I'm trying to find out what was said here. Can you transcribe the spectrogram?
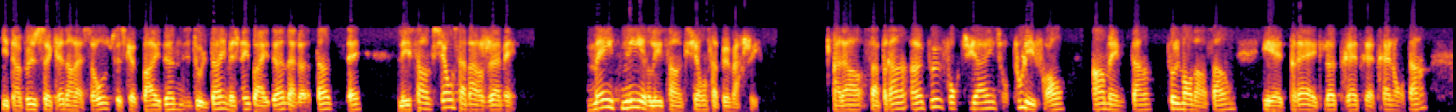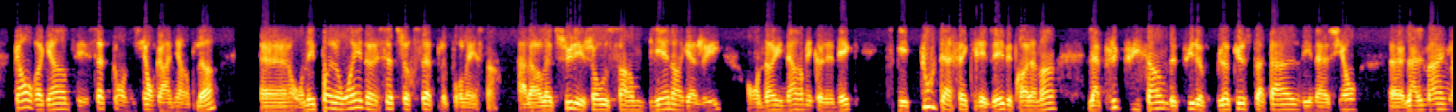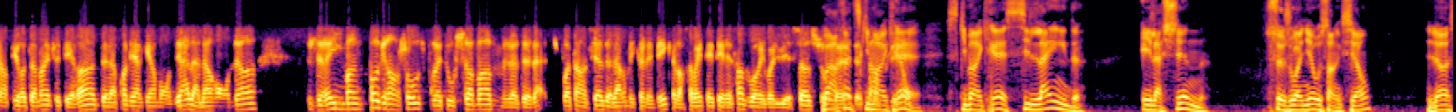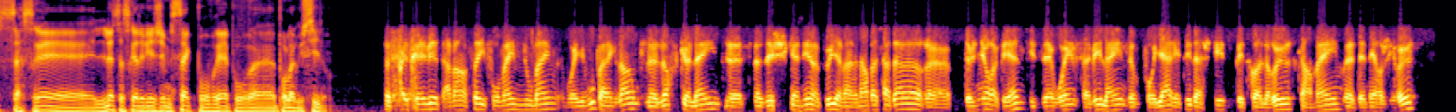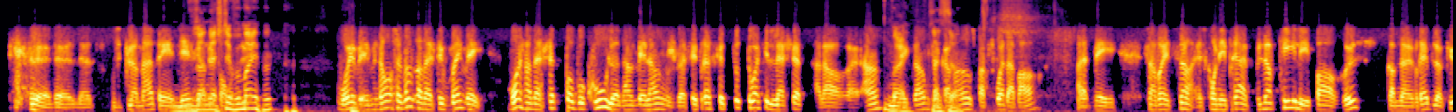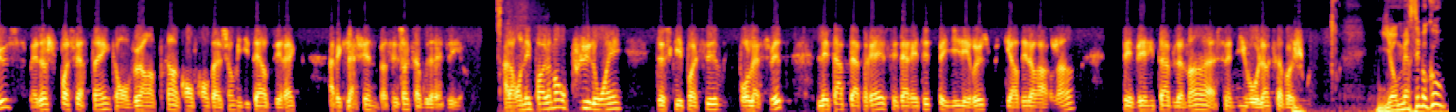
qui est un peu le secret dans la sauce, c'est ce que Biden dit tout le temps. Imaginez Biden, à l'OTAN, disait les sanctions, ça marche jamais. Maintenir les sanctions, ça peut marcher. Alors, ça prend un peu, faut que tu ailles sur tous les fronts en même temps, tout le monde ensemble et être prêt à être là très, très, très longtemps. Quand on regarde ces sept conditions gagnantes-là, euh, on n'est pas loin d'un 7 sur 7 pour l'instant. Alors là-dessus, les choses semblent bien engagées. On a une arme économique qui est tout à fait crédible et probablement la plus puissante depuis le blocus total des nations, euh, l'Allemagne, l'Empire ottoman, etc., de la Première Guerre mondiale. Alors on a je dirais, il manque pas grand-chose pour être au summum de du potentiel de l'arme économique. Alors, ça va être intéressant de voir évoluer ça sur. en fait, ce qui manquerait, ce qui manquerait, si l'Inde et la Chine se joignaient aux sanctions, là, ça serait, là, ça serait le régime sec pour vrai pour euh, pour la Russie. Là. Ça se fait très vite. Avant ça, il faut même nous-mêmes, voyez-vous, par exemple, lorsque l'Inde euh, se faisait chicaner un peu, il y avait un ambassadeur euh, de l'Union européenne qui disait, oui, vous savez, l'Inde, vous pourriez arrêter d'acheter du pétrole russe quand même, euh, d'énergie russe. Le, diplomate indien... Vous en achetez vous-même. Hein? oui, mais non seulement vous en achetez vous-même, mais moi, j'en achète pas beaucoup là, dans le mélange. C'est presque tout toi qui l'achètes. Alors, hein, par exemple, ça commence par toi d'abord. Euh, mais ça va être ça. Est-ce qu'on est prêt à bloquer les ports russes comme dans un vrai blocus? Mais là, je suis pas certain qu'on veut entrer en confrontation militaire directe avec la Chine, c'est ça que ça voudrait dire. Alors, on est probablement plus loin de ce qui est possible pour la suite. L'étape d'après, c'est d'arrêter de payer les Russes puis de garder leur argent. C'est véritablement à ce niveau-là que ça va jouer. Guillaume, merci beaucoup.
